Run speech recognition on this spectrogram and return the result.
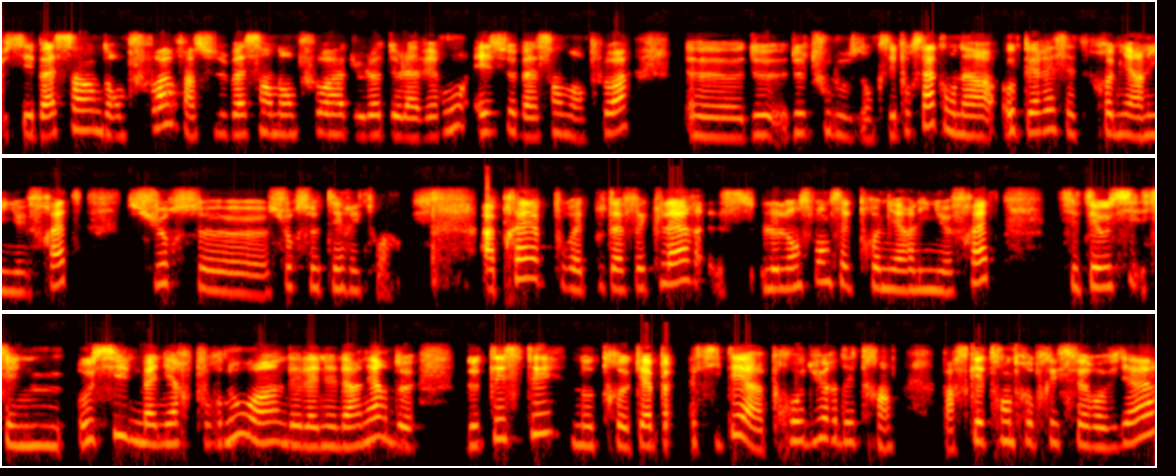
ces bassins d'emploi, enfin ce bassin d'emploi du Lot de l'Aveyron et ce bassin d'emploi de, de Toulouse. Donc c'est pour ça qu'on a opéré cette première première ligne fret sur ce, sur ce territoire. Après, pour être tout à fait clair, le lancement de cette première ligne fret, c'était aussi c'est une, aussi une manière pour nous hein, dès l'année dernière de, tester notre capacité à produire des trains. Parce qu'être entreprise ferroviaire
